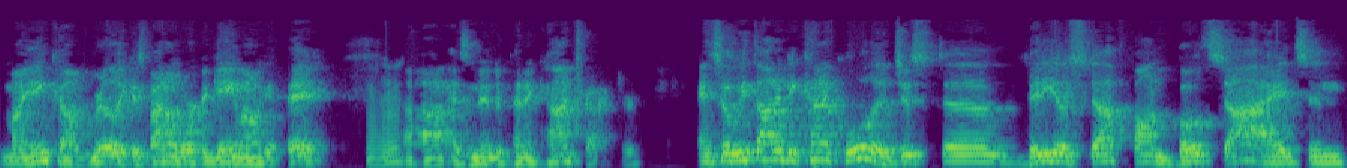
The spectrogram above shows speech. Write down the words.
my income really because if I don't work a game, I don't get paid mm-hmm. uh, as an independent contractor. And so we thought it'd be kind of cool to just uh, video stuff on both sides and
